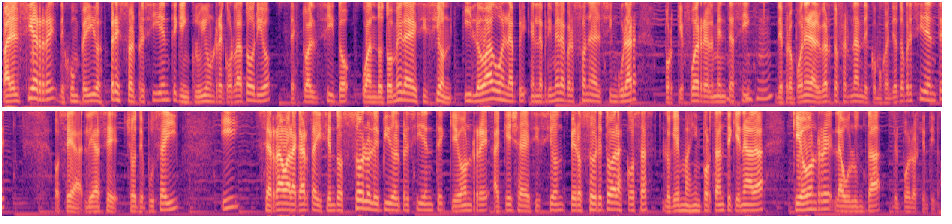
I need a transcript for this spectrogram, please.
Para el cierre, dejó un pedido expreso al presidente que incluía un recordatorio, textual cito, cuando tomé la decisión, y lo hago en la, primera persona del singular, porque fue realmente así, de proponer a Alberto Fernández como candidato a presidente, o sea, le hace yo te puse ahí, y cerraba la carta diciendo solo le pido al presidente que honre aquella decisión, pero sobre todas las cosas, lo que es más importante que nada, que honre la voluntad del pueblo argentino.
